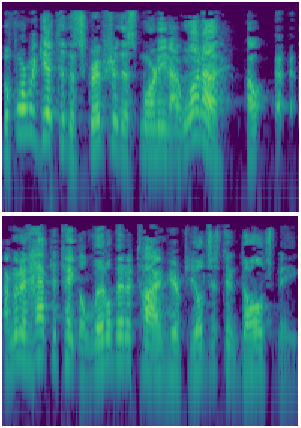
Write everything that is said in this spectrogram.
before we get to the scripture this morning, I want to, I'm going to have to take a little bit of time here if you'll just indulge me.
